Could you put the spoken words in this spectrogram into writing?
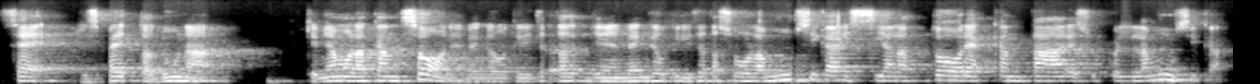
se rispetto ad una, chiamiamola canzone, venga utilizzata, venga utilizzata solo la musica e sia l'attore a cantare su quella musica.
